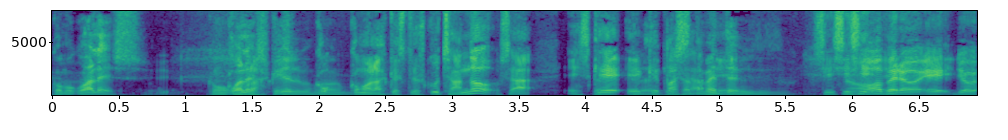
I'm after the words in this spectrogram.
¿Como cuáles? ¿Como cuáles? Como, las que estoy escuchando. O sea, es que, eh, ¿qué pasa? Exactamente. Eh, sí, sí, sí. No, pero eh, yo,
